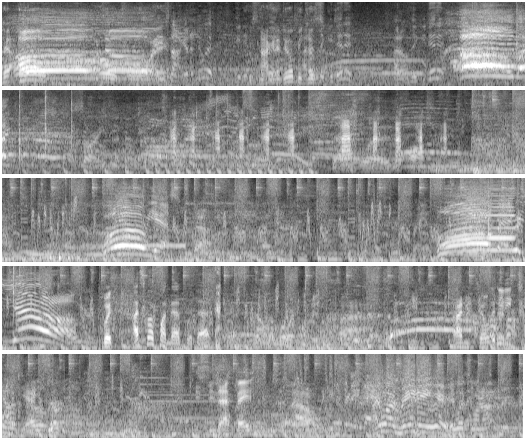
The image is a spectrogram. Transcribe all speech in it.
T- oh, Oh, oh, no, oh, boy. he's not gonna do it. He didn't He's do not gonna do it because. I don't think he did it. I don't think he did it. Oh my God! Sorry. That was awesome. Oh, no. oh yes. Oh, yeah! But I smoked my meth with that. and he tilted. Oh, did he tilt? Yeah, he tilted. You see that face? Oh, we need I want Ray Day here. Hey, what's going on over here?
